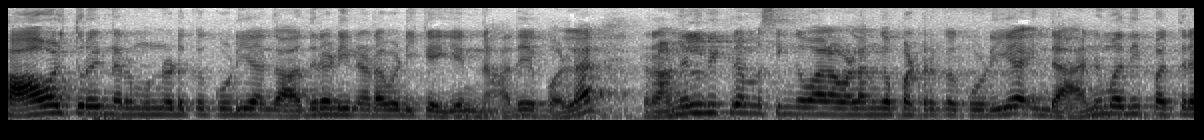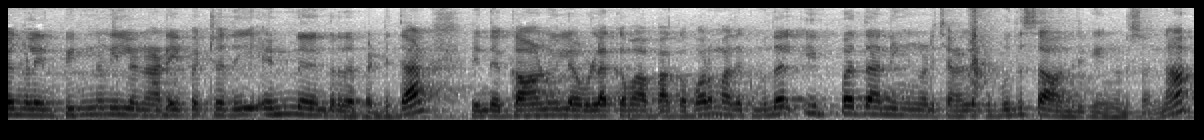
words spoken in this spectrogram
காவல்துறையினர் முன்னெடுக்கக்கூடிய அந்த அதிரடி நடவடிக்கை என்ன? அதே போல ரணில் விக்ரமசிங்கவால் வழங்கப்பட்டிருக்கக்கூடிய இந்த அனுமதி பத்திரங்களின் பின்னணியில் நடைபெற்றது என்னன்றதை பற்றி தான் இந்த காணொலியில் விளக்கமாக பார்க்க போறோம். அதுக்கு முதல் இப்போ தான் நீங்கள் சேனலுக்கு புதுசாக வந்திருக்கீங்கன்னு சொன்னால்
